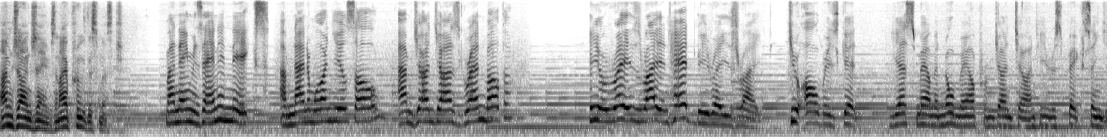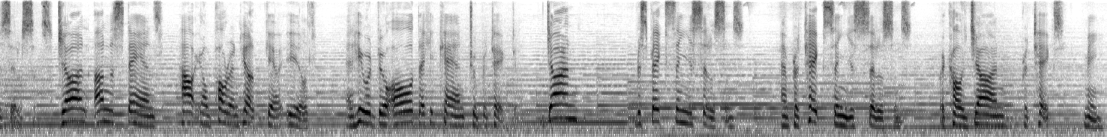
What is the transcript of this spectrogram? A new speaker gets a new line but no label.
I'm John James, and I approve this message.
My name is Annie Nix. I'm 91 years old. I'm John John's grandmother. He was raised right and had to be raised right. You always get yes ma'am and no ma'am from John John. He respects senior citizens. John understands how important health care is, and he would do all that he can to protect it. John respects senior citizens and protects senior citizens because John protects me.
